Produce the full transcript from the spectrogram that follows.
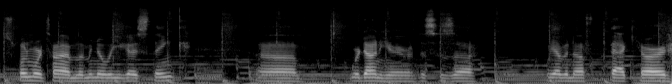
just one more time, let me know what you guys think. Uh, we're done here. This is, uh, we have enough backyard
